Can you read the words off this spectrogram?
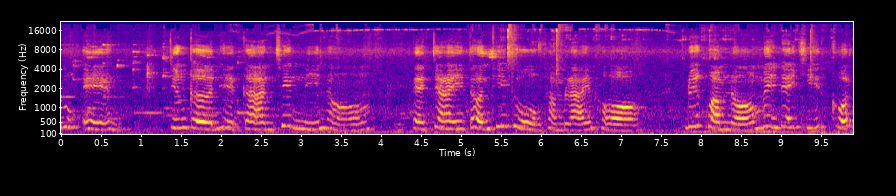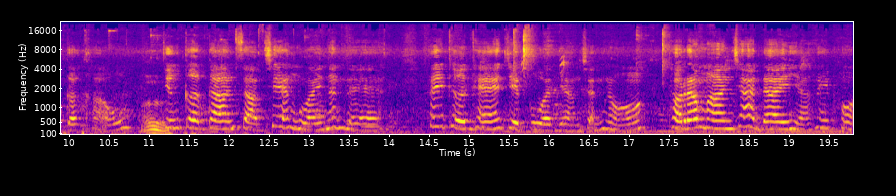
ลูกเอง จึงเกิดเหตุการณ์เช่นนี้หนอ แต่ใจตอนที่ถูกทำร้ายพอ ด้วยความหนอไม่ได้คิดคดกับเขาเออจึงเกิดการสาบแช่งไว้นั่นแหละให้เธอแท้เจ็บปวดอย่างฉันหนอ ทรมานชาติใดอยากให้พอ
